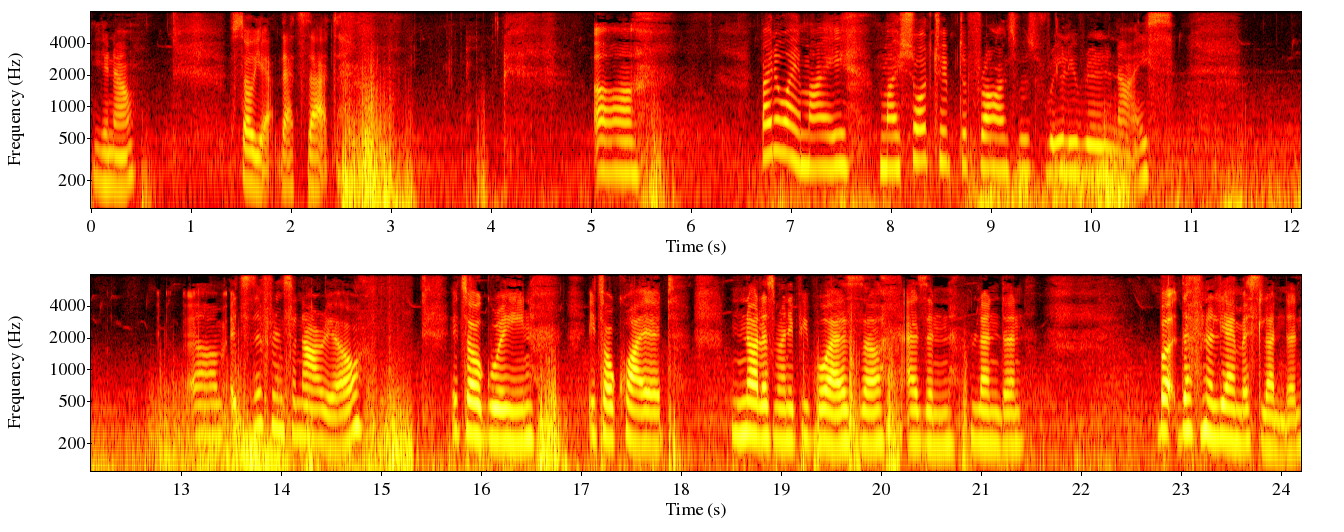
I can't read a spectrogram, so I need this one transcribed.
you know? So, yeah, that's that. Uh, by the way, my my short trip to France was really really nice. Um, it's a different scenario. It's all green. It's all quiet. Not as many people as uh, as in London but definitely I miss London.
